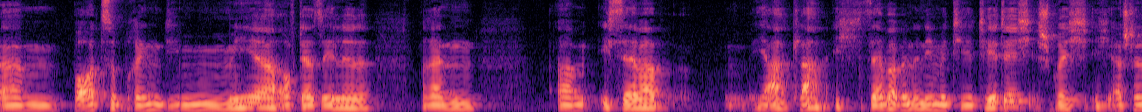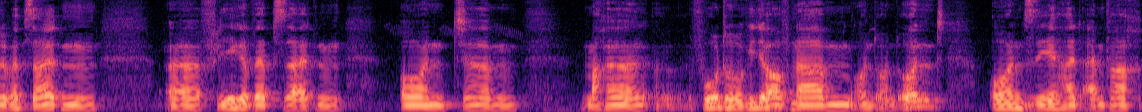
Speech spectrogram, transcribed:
ähm, Board zu bringen, die mir auf der Seele brennen. Ähm, ich selber ja, klar, ich selber bin in dem Metier tätig, sprich, ich erstelle Webseiten, äh, pflege Webseiten und ähm, mache Foto, Videoaufnahmen und, und, und und sehe halt einfach,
